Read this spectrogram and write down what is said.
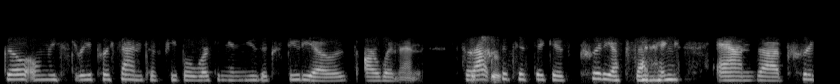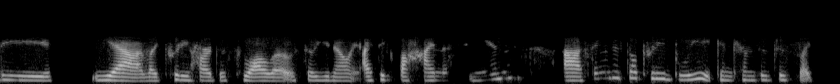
still only 3% of people working in music studios are women. So That's that true. statistic is pretty upsetting and uh, pretty, yeah, like pretty hard to swallow. So, you know, I think behind the scenes, uh, things are still pretty bleak in terms of just like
